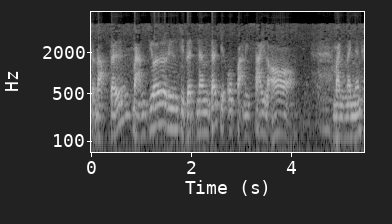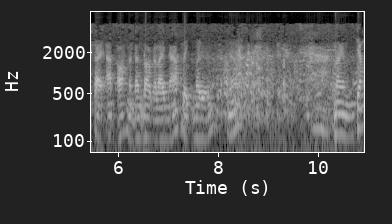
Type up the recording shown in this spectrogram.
ស្ដាប់ទៅ បានយល់រឿងជីវិតនឹងទៅជាឧបនិស្ស័យល្អមាញ់មិញហ្នឹងខ្សែអាត់អស់មិនដឹងដល់កន្លែងណាភ្លេចមើលណា ហ្នឹងអញ្ចឹង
